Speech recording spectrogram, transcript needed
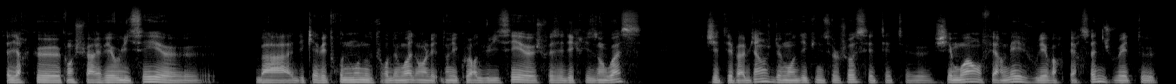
C'est-à-dire que quand je suis arrivé au lycée, euh, bah, dès qu'il y avait trop de monde autour de moi dans les, couloirs du lycée, euh, je faisais des crises d'angoisse. J'étais pas bien, je demandais qu'une seule chose, c'était euh, chez moi, enfermé. Je voulais voir personne, je voulais être euh,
